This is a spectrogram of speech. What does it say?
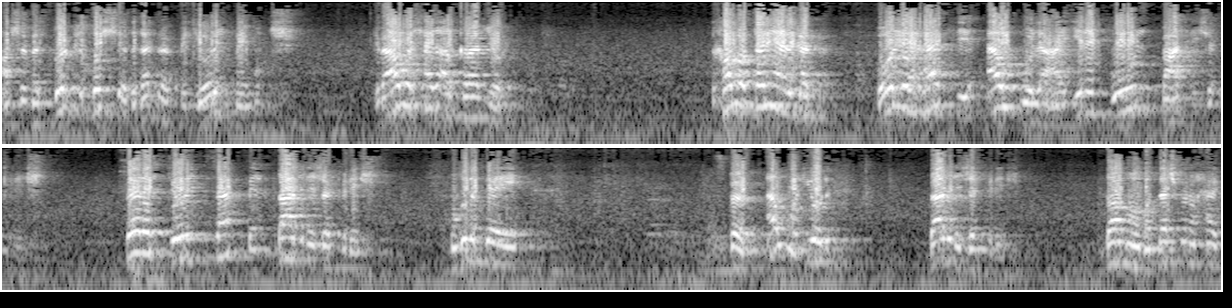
عشان ما ال sperm يخش يتغذى في ال urine ما يموتش. يبقى أول حاجة alkaline urine. الخطوه الثانية يا دكاترة. بقول لي هات لي أول عينة بول بعد ال ejaculation first urine sample بعد ال ejaculation موجودة فيها إيه؟ sperm أول urine بعد ال ejaculation طبعا ما طلعش منه حاجة.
